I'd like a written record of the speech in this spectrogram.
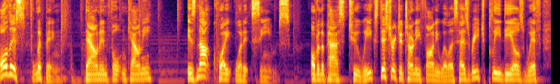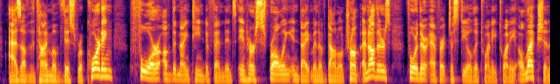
All this flipping down in Fulton County is not quite what it seems. Over the past two weeks, District Attorney Fani Willis has reached plea deals with, as of the time of this recording, four of the 19 defendants in her sprawling indictment of Donald Trump and others for their effort to steal the 2020 election.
